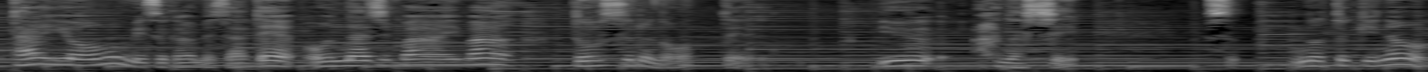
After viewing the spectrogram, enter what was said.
太陽も水亀座で同じ場合はどうするのっていう話の時の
